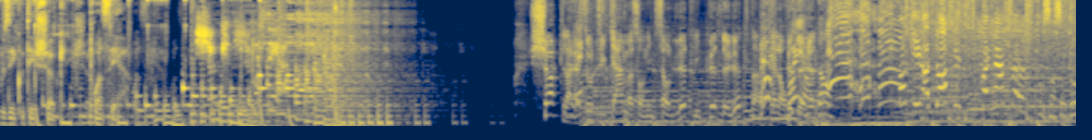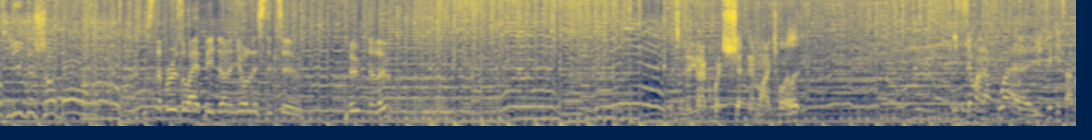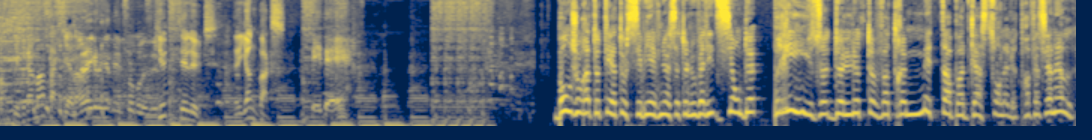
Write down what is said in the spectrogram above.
Vous écoutez choc.ca. Choc, la radio de Lucam a son émission de lutte, les putes de lutte, dans laquelle on veut de lutte. Monkey adopted Vanessa! 150 livres de jambon! It's the Bruiserweight Pete Dunne and you're listening to Hoop the Loop. Listen, you're gonna quit shitting in my toilet? Émission à la fois euh, ludique et savante, qui est vraiment passionnante. Cute The Young Bucks, baby. Bonjour à toutes et à tous et bienvenue à cette nouvelle édition de Prise de lutte, votre méta-podcast sur la lutte professionnelle.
